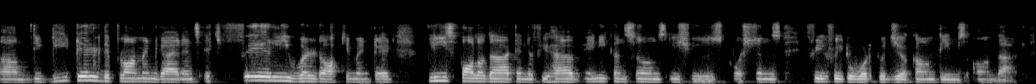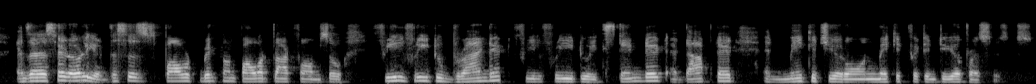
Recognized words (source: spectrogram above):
Um, the detailed deployment guidance, it's fairly well documented. Please follow that. And if you have any concerns, issues, questions, feel free to work with your account teams on that. And As I said earlier, this is power built on Power Platform. So feel free to brand it, feel free to extend it, adapt it, and make it your own, make it fit into your processes.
